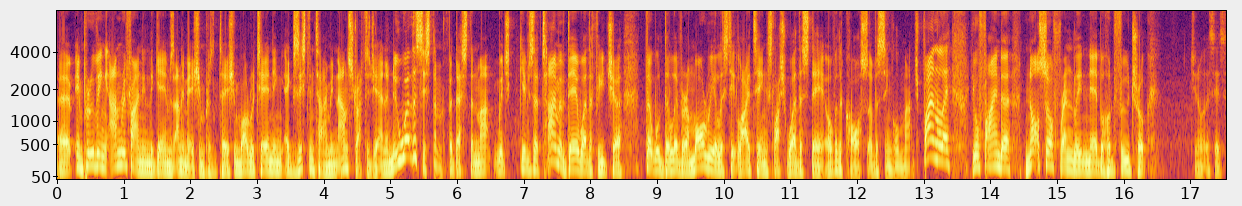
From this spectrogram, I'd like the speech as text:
uh, improving and refining the game's animation presentation while retaining existing timing and strategy, and a new weather system for Deston Map, which gives a time of day weather feature that will deliver a more realistic lighting slash weather state over the course of a single match. Finally, you'll find a not so friendly neighborhood food truck. Do you know what this is?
